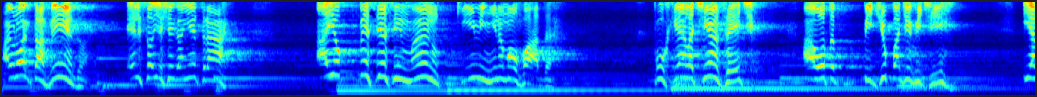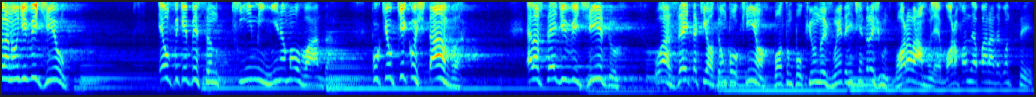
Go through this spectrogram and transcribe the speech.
Aí o noivo está vindo, ele só ia chegar e entrar. Aí eu pensei assim, mano, que menina malvada. Porque ela tinha azeite, a outra pediu para dividir e ela não dividiu. Eu fiquei pensando, que menina malvada. Porque o que custava ela ter dividido o azeite aqui, ó, tem um pouquinho, ó. Bota um pouquinho, o noivo entra, a gente entra junto. Bora lá, mulher, bora fazer a parada acontecer.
